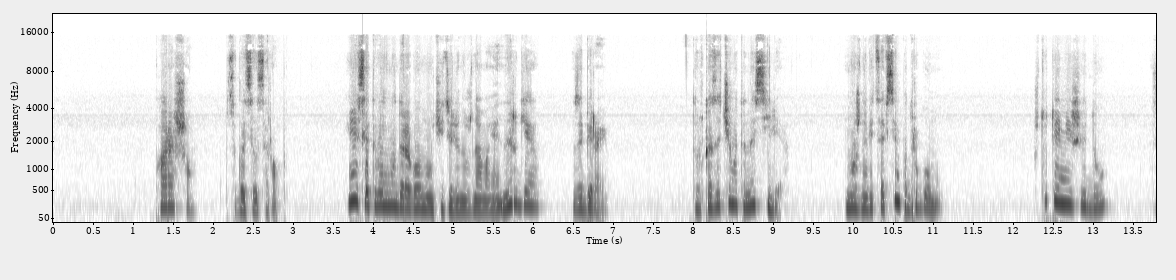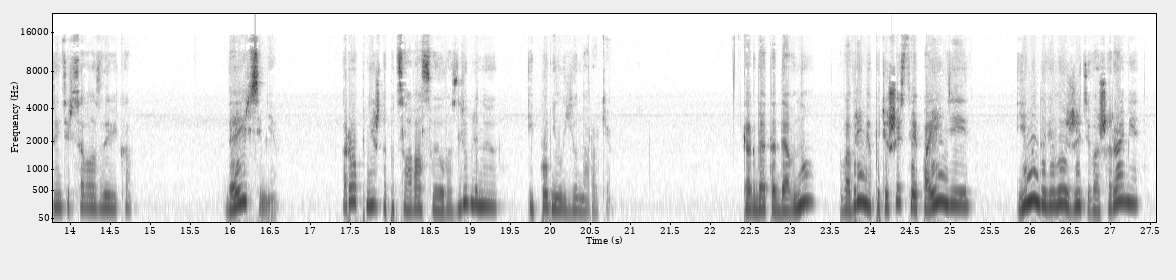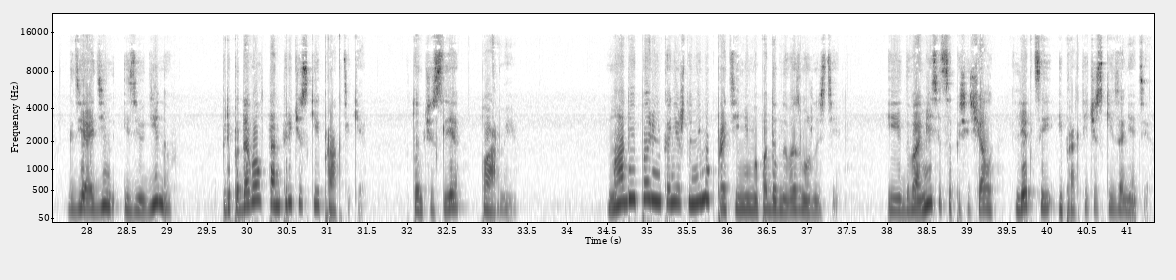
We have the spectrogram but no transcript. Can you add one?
«Хорошо», — согласился Роб. «Если твоему дорогому учителю нужна моя энергия, забирай. Только зачем это насилие? Можно ведь совсем по-другому». «Что ты имеешь в виду?» — заинтересовалась Дэвика. «Доверься мне». Роб нежно поцеловал свою возлюбленную и поднял ее на руки. Когда-то давно, во время путешествия по Индии, ему довелось жить в ашраме, где один из йогинов преподавал тантрические практики, в том числе парные. Молодой парень, конечно, не мог пройти мимо подобной возможности и два месяца посещал лекции и практические занятия.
